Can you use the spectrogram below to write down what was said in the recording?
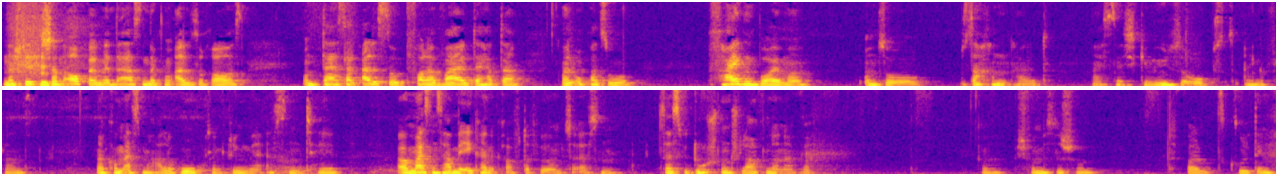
Und dann steht die schon auf, wenn wir da sind, da kommen alle so raus. Und da ist halt alles so voller Wald. Der hat da, mein Opa hat so Feigenbäume und so Sachen halt, weiß nicht, Gemüse, Obst eingepflanzt. Und dann kommen erstmal alle hoch, dann kriegen wir Essen, Tee. Aber meistens haben wir eh keine Kraft dafür, um zu essen. Das heißt, wir duschen und schlafen dann einfach. Aber ich vermisse es schon. Das ist voll das coole Ding.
